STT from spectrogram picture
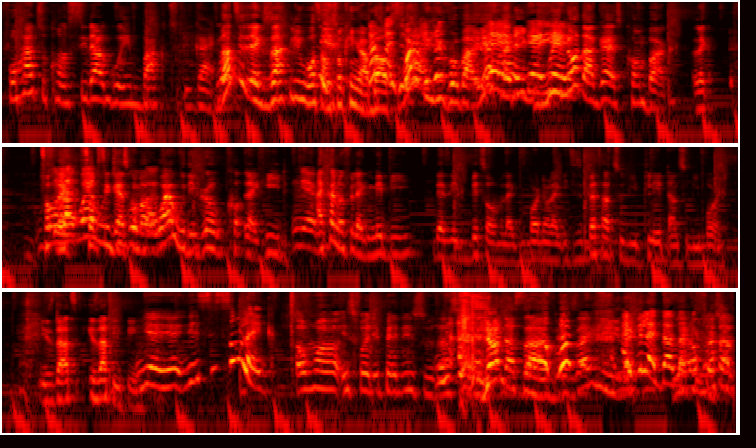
for her to consider going back to the guy. That is exactly what I'm talking about. what I said, Why no, did you go back? Yes, Yeah, like, yeah, we yeah. know that guys come back. Like, But, talk, like, like, why would you guys go come back. back? Why would the girl co- like heed? Yeah. I kind of feel like maybe there's a bit of like boredom. Like it is better to be played than to be bored. Is that is that a thing? yeah, yeah, it's, it's so like Omo is for the peninsula. That's why. You understand? Exactly. I feel like that's like an it's option,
